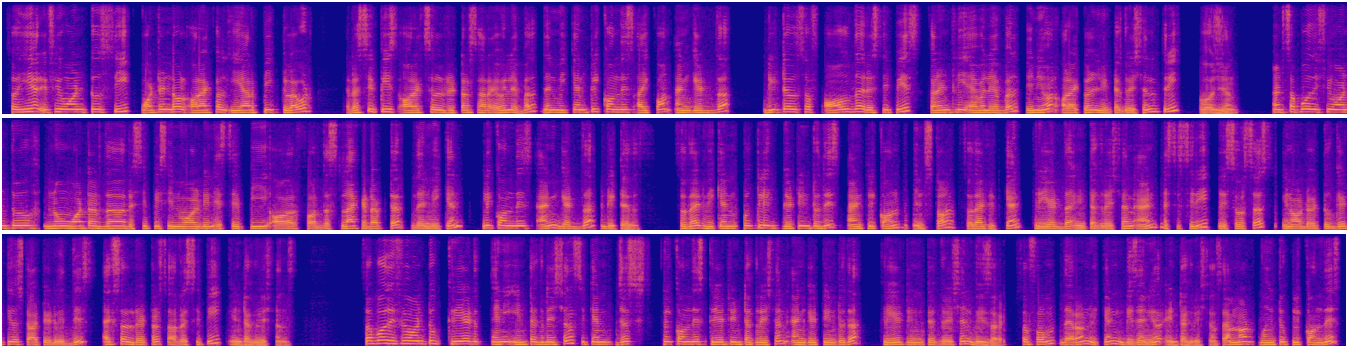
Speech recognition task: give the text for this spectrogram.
So here if you want to see what and all Oracle ERP cloud recipes or accelerators are available, then we can click on this icon and get the details of all the recipes currently available in your Oracle Integration 3 version. And suppose if you want to know what are the recipes involved in SAP or for the Slack adapter, then we can click on this and get the details so that we can quickly get into this and click on install so that it can create the integration and necessary resources in order to get you started with this accelerators or recipe integrations. Suppose if you want to create any integrations, you can just click on this create integration and get into the create integration wizard. So from there on, we can design your integrations. I'm not going to click on this.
